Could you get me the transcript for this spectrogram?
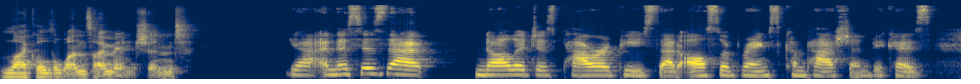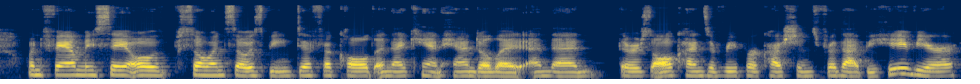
like all the ones i mentioned yeah and this is that knowledge is power piece that also brings compassion because when families say, oh, so and so is being difficult and I can't handle it, and then there's all kinds of repercussions for that behavior.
